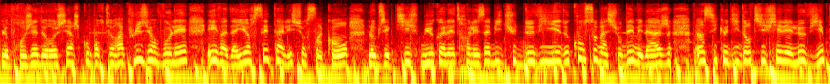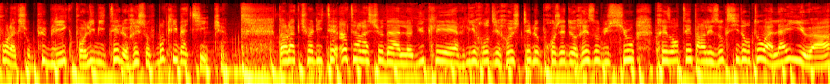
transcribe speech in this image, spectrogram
Le projet de recherche comportera plusieurs volets et va d'ailleurs s'étaler sur 5 ans. L'objectif, mieux connaître les habitudes de vie et de consommation des ménages, ainsi que d'identifier les leviers pour l'action publique pour limiter le réchauffement climatique. Dans l'actualité internationale nucléaire, l'Iran dit rejeter le projet de résolution présenté par les Occidentaux à l'AIEA.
